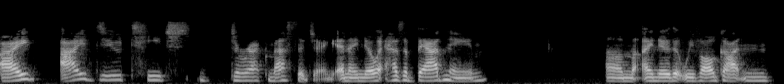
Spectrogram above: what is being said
I, I do teach direct messaging and I know it has a bad name. Um, I know that we've all gotten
